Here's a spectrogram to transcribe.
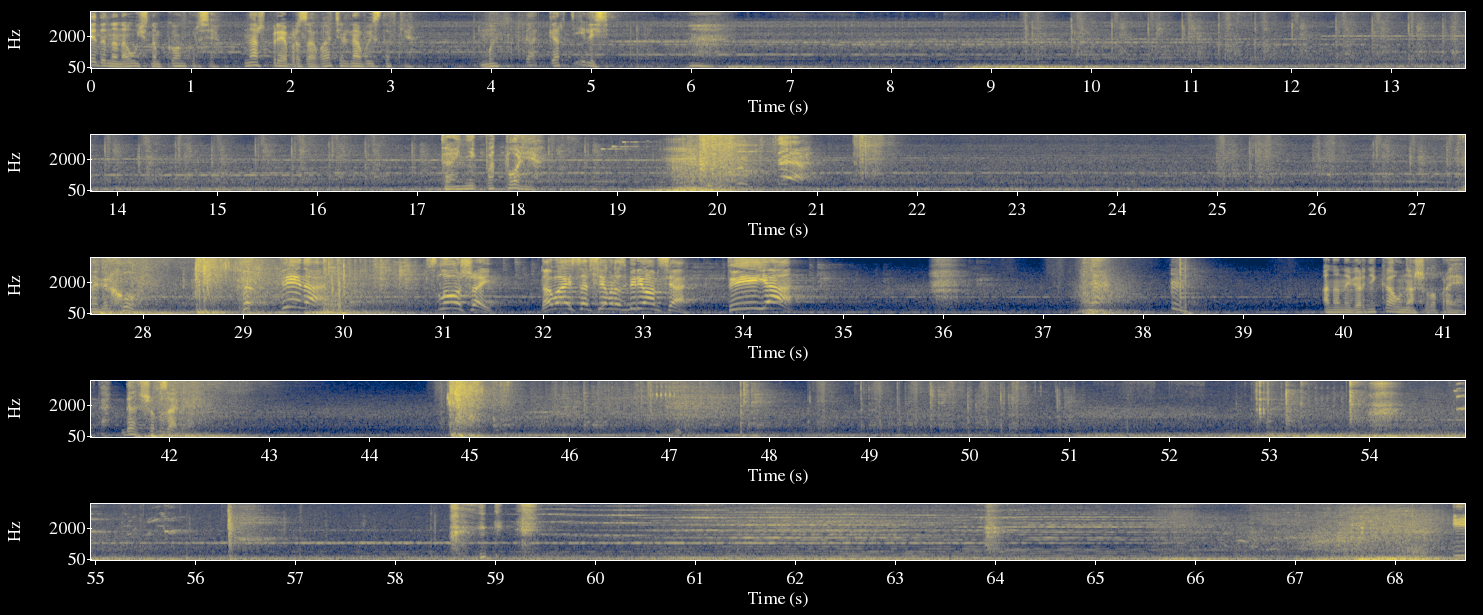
Победа на научном конкурсе. Наш преобразователь на выставке. Мы так гордились. Тайник подполья. Слушай, давай совсем разберемся. Ты и я. Она наверняка у нашего проекта. Дальше в зале.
